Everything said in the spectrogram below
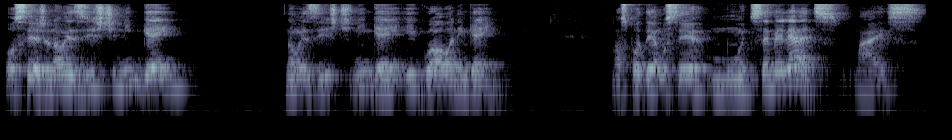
Ou seja, não existe ninguém, não existe ninguém igual a ninguém. Nós podemos ser muito semelhantes, mas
